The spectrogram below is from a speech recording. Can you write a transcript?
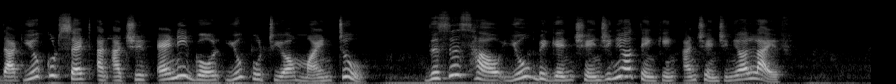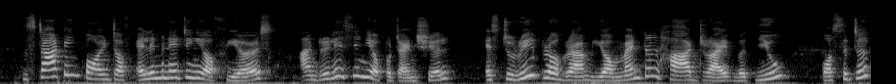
that you could set and achieve any goal you put your mind to. This is how you begin changing your thinking and changing your life. The starting point of eliminating your fears and releasing your potential is to reprogram your mental hard drive with new, positive,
